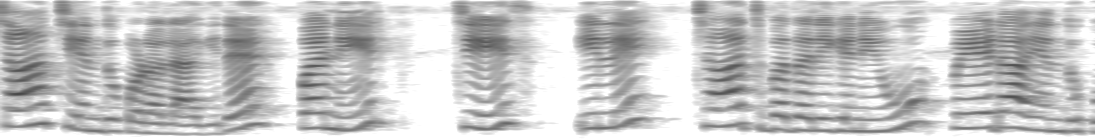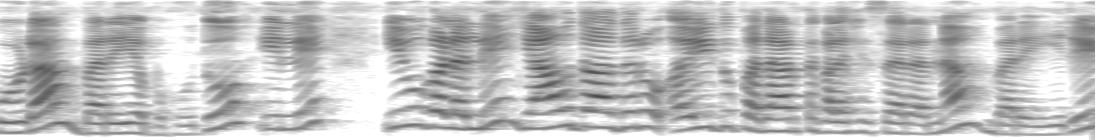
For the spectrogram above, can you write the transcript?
ಚಾಚ್ ಎಂದು ಕೊಡಲಾಗಿದೆ ಪನೀರ್ ಚೀಸ್ ಇಲ್ಲಿ ಚಾಚ್ ಬದಲಿಗೆ ನೀವು ಪೇಡ ಎಂದು ಕೂಡ ಬರೆಯಬಹುದು ಇಲ್ಲಿ ಇವುಗಳಲ್ಲಿ ಯಾವುದಾದರೂ ಐದು ಪದಾರ್ಥಗಳ ಹೆಸರನ್ನ ಬರೆಯಿರಿ.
